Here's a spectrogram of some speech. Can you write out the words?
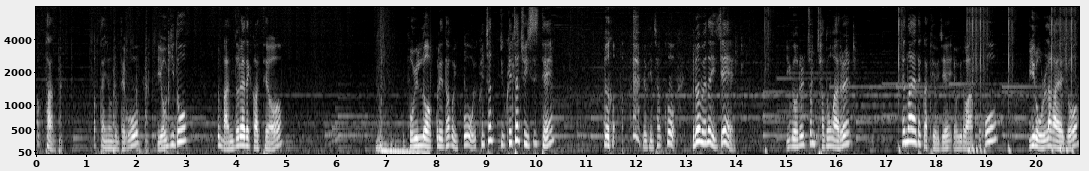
석탄. 석탄 이 정도면 되고 여기도 좀 만들어야 될 것 같아요. 보일러 업그레이드 하고 있고 괜찮 이거 괜찮죠 이 시스템? 이거 괜찮고 그러면은 이제 이거를 좀 자동화를 해놔야 될 것 같아요. 이제 여기도 왔고 위로 올라가야죠.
